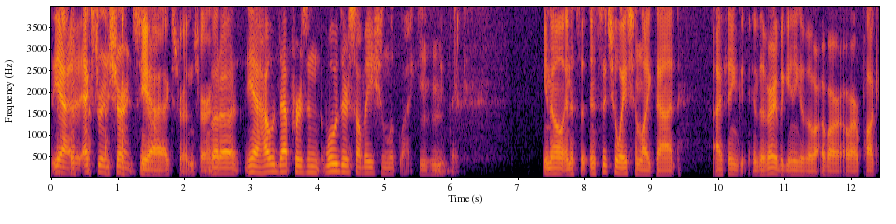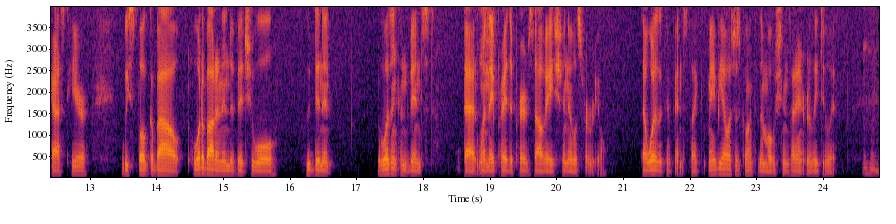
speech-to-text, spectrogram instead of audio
yeah, extra insurance. You Yeah, know? extra insurance. But uh, yeah, how would that person? What would their salvation look like? What do you think? You know, in a, in a situation like that, I think in the very beginning of our, of our of our podcast here, we spoke about what about an individual who didn't, who wasn't convinced that when they prayed the prayer of salvation, it was for real. That wasn't convinced. Like maybe I was just going through the motions. I didn't really do it. Mhm.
